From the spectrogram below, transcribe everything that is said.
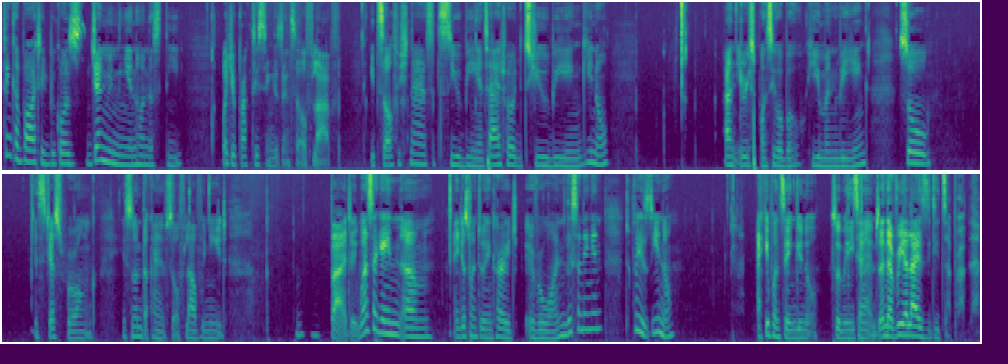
think about it because genuinely and honestly, what you're practicing isn't self love it's selfishness, it's you being entitled, it's you being, you know, an irresponsible human being. So it's just wrong. It's not the kind of self love we need. But once again, um, I just want to encourage everyone listening in to please, you know, I keep on saying, you know, so many times, and I've realized that it's a problem.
